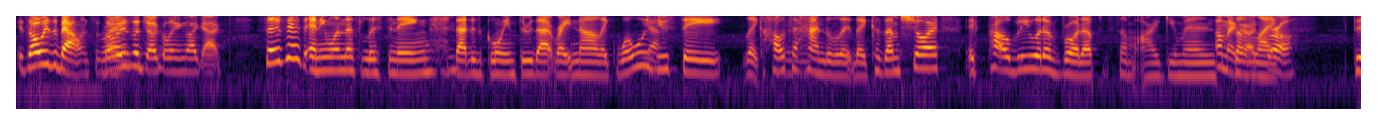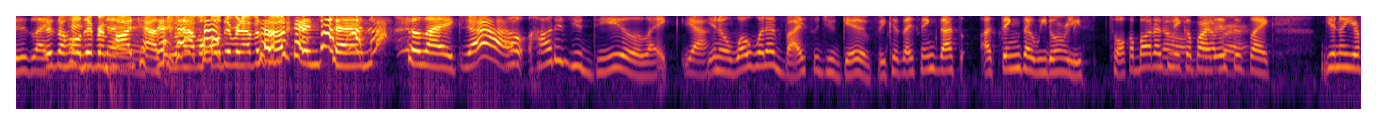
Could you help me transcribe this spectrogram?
it's always a balance it's always a juggling like act So if there's anyone that's listening that is going through that right now, like what would Mm-hmm. Yeah. You say like how to handle it? Like cuz I'm sure it probably would have brought up some arguments, oh my some god like girl there's like there's a whole different podcast want to have a whole different episode tension. So like yeah how, how did you deal like Yeah. you know what what advice would you give because i think that's uh, things that we don't really talk about as No, makeup artists never. it's like you know your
